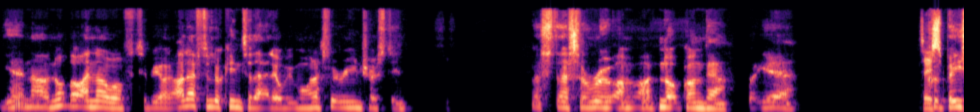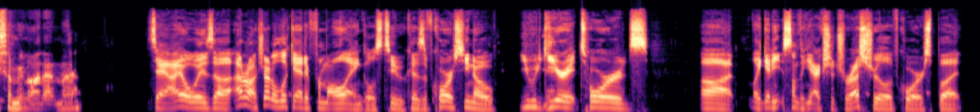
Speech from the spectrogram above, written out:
yeah, no, not that I know of, to be honest. I'd have to look into that a little bit more. That's very interesting. That's that's a route I'm, I've not gone down, but yeah, Say, could be something like that, man. say I always uh, I don't know I try to look at it from all angles too because of course you know you would gear it towards uh like any something extraterrestrial of course but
